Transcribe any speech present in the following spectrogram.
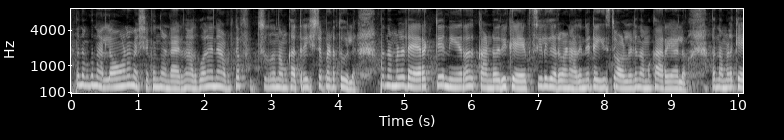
അപ്പം നമുക്ക് നല്ലോണം വിശക്കുന്നുണ്ടായിരുന്നു. അതുപോലെ തന്നെ അവിടുത്തെ ഫുഡ്സ് ഒന്നും നമുക്ക് അത്ര ഇഷ്ടപ്പെടത്തുമില്ല അപ്പം നമ്മൾ ഡയറക്റ്റ് നിയർ കണ്ട ഒരു കെ എഫ് സിയിൽ കയറുവാണ് അതിന്റെ ടേസ്റ്റ് ഓൾറെഡി നമുക്കറിയാമല്ലോ അപ്പം നമ്മൾ കെ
